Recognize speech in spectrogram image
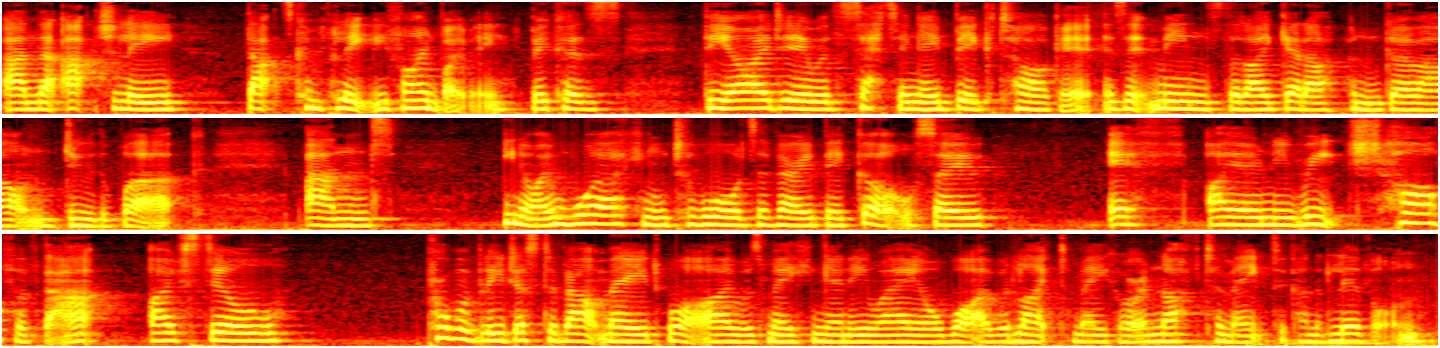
And that actually that's completely fine by me because the idea with setting a big target is it means that I get up and go out and do the work and you know I'm working towards a very big goal. So if I only reach half of that, I've still probably just about made what I was making anyway or what I would like to make or enough to make to kind of live on.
